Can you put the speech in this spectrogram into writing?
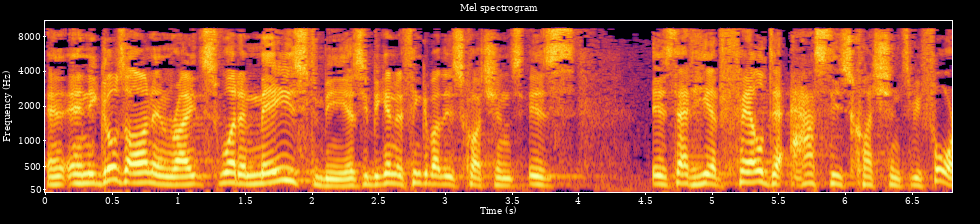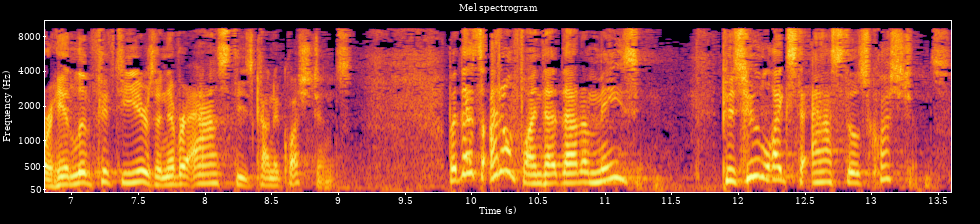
And, and he goes on and writes, What amazed me as he began to think about these questions is, is that he had failed to ask these questions before. He had lived 50 years and never asked these kind of questions. But that's, I don't find that that amazing. Because who likes to ask those questions?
